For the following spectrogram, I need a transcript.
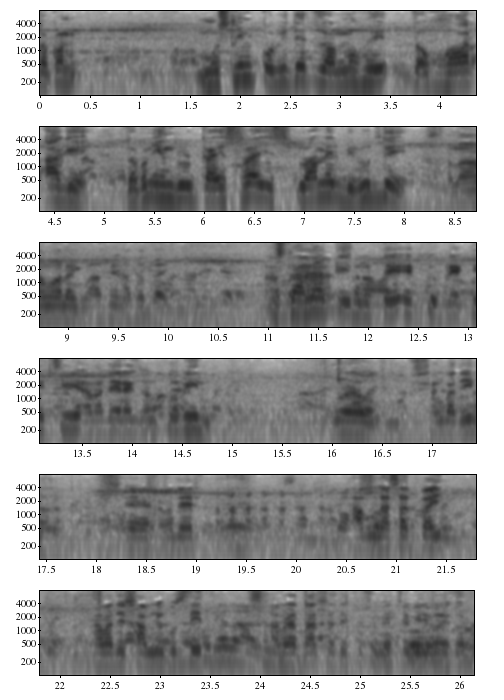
তখন মুসলিম কবিদের জন্ম হয়ে, হওয়ার আগে যখন ইমরুল কায়েসরা ইসলামের বিরুদ্ধে আমরা এই মুহূর্তে একটু ব্রেক নিচ্ছি। আমাদের একজন প্রবীণ সাংবাদিক আমাদের আবুল আসাদ ভাই আমাদের সামনে উপস্থিত। আমরা তার সাথে একটু শুভেচ্ছা বিনিময় করব।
